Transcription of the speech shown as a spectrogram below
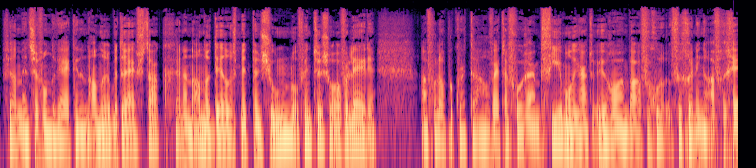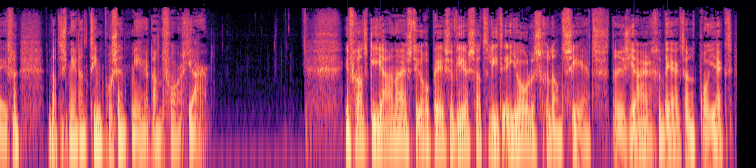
Veel mensen vonden werk in een andere bedrijfstak en een ander deel is met pensioen of intussen overleden. Afgelopen kwartaal werd er voor ruim 4 miljard euro aan bouwvergunningen afgegeven. Dat is meer dan 10% meer dan vorig jaar. In Frans-Guyana is de Europese weersatelliet Eolus gelanceerd. Er is jaren gewerkt aan het project,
